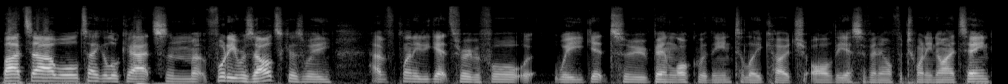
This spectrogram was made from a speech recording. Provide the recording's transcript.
But uh, we'll take a look at some footy results because we have plenty to get through before we get to Ben Lockwood, the interleague coach of the SFNL for 2019.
